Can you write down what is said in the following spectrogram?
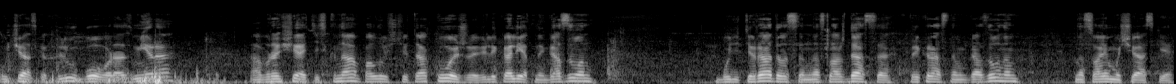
участках любого размера. Обращайтесь к нам, получите такой же великолепный газон. Будете радоваться, наслаждаться прекрасным газоном на своем участке.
